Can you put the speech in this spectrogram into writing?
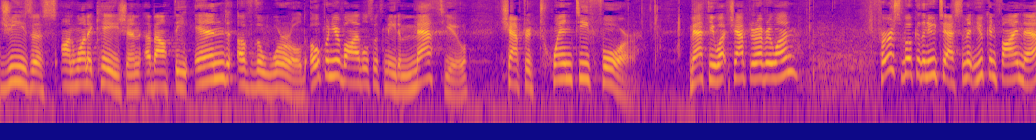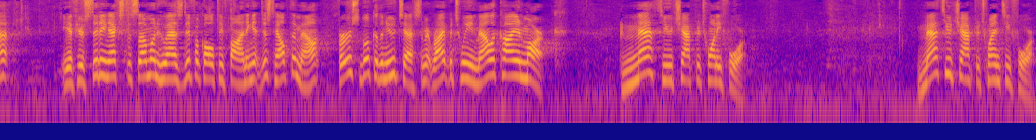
Jesus on one occasion about the end of the world. Open your Bibles with me to Matthew chapter 24. Matthew, what chapter, everyone? First book of the New Testament. You can find that. If you're sitting next to someone who has difficulty finding it, just help them out. First book of the New Testament, right between Malachi and Mark. Matthew chapter 24. Matthew chapter 24.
